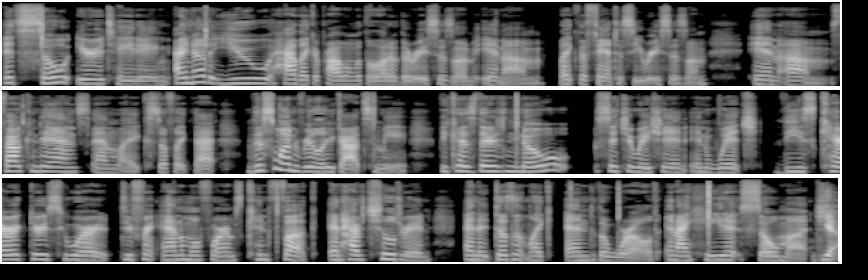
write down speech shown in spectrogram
It's so irritating. I know that you had like a problem with a lot of the racism in um like the fantasy racism in um Falcon Dance and like stuff like that. This one really got to me because there's no situation in which these characters who are different animal forms can fuck and have children and it doesn't like end the world and I hate it so much. Yeah.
